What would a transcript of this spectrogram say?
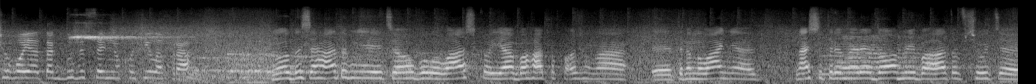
чого я так дуже сильно хотіла прагнути. Ну, досягати мені цього було важко. Я багато ходжу на е, тренування. Наші тренери добрі, багато вчуть. Е,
